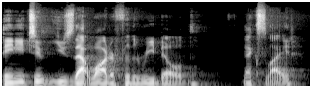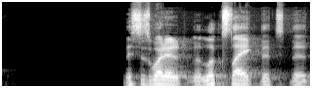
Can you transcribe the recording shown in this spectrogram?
they need to use that water for the rebuild. Next slide. This is what it looks like that, that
